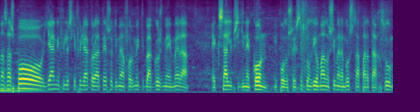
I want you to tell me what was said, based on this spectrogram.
Να σας πω, Γιάννη, φίλες και φίλοι ακροατές, ότι με αφορμή την Παγκόσμια ημέρα εξάλληψη γυναικών, οι ποδοσφαιριστές των δύο ομάδων σήμερα μήπως θα παραταχθούν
